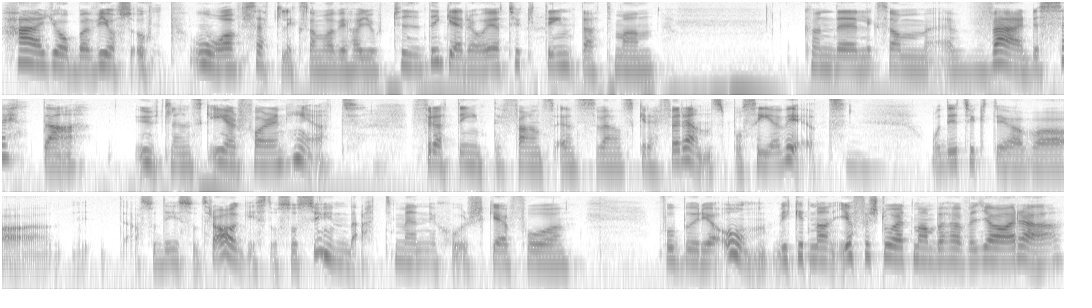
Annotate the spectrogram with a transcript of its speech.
här jobbar vi oss upp oavsett liksom vad vi har gjort tidigare. Och jag tyckte inte att man kunde liksom värdesätta utländsk erfarenhet. För att det inte fanns en svensk referens på CVt. Mm. Och det tyckte jag var, alltså det är så tragiskt och så synd att människor ska få, få börja om. Vilket man, jag förstår att man behöver göra.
